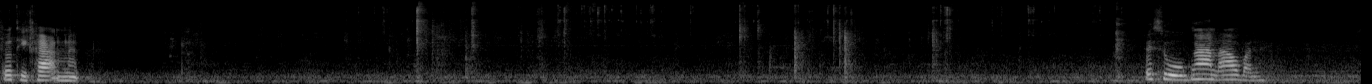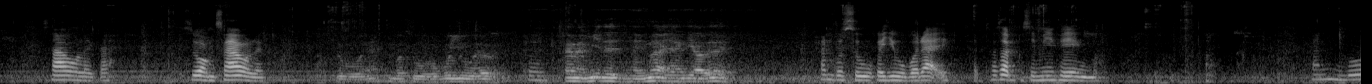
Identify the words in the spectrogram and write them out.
ตัวที่ข้างนั่น ไปสู่งานเอาบัดนเศร้าอะไรกันส่วงเศร้าเลยสู้นะบ่สู้ก็บ่อยู่เลยเออถ้ามันมีแต่ให้เมื่ออย่างเดียวเลยขั้นบ่สู้ก็อยู่บ่ได้ถ้าสั่นก็สิมีเพลงบ่ขั้นบ่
